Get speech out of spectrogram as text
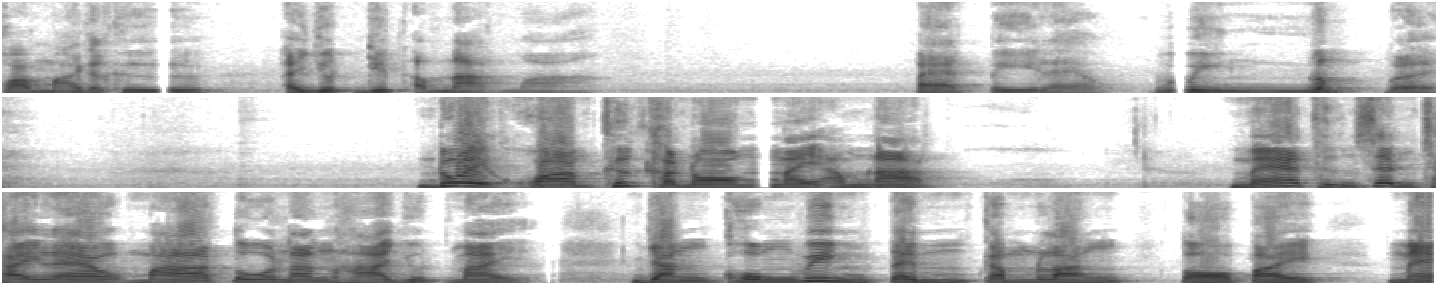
ความหมายก็คืออายุยึดอำนาจมา 8 ปีแล้ว วิ่งลุบเลย ด้วยความคึกขนองในอำนาจ แม้ถึงเส้นชัยแล้ว ม้าตัวนั้นหาหยุดไม่ ยังคงวิ่งเต็มกำลังต่อไป แม้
